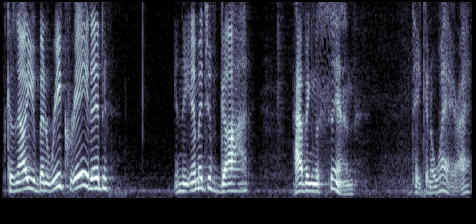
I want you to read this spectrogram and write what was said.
Because now you've been recreated in the image of God, having the sin taken away, right?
